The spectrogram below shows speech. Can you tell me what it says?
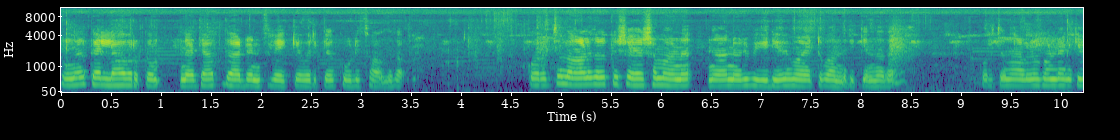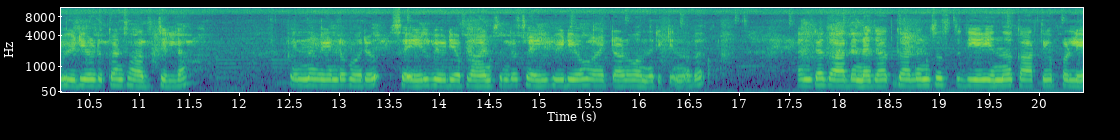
നിങ്ങൾക്കെല്ലാവർക്കും നജാത്ത് ഗാർഡൻസിലേക്ക് ഒരിക്കൽ കൂടി സ്വാഗതം. കുറച്ച് നാളുകൾക്ക് ശേഷമാണ് ഞാനൊരു വീഡിയോയുമായിട്ട് വന്നിരിക്കുന്നത്. കുറച്ച് നാളുകൾ കൊണ്ട് എനിക്ക് വീഡിയോ എടുക്കാൻ സാധിച്ചില്ല. ഇന്ന് വീണ്ടും ഒരു സെയിൽ വീഡിയോ പ്ലാന്റ്സിന്റെ സെയിൽ വീഡിയോയുമായിട്ടാണ് വന്നിരിക്കുന്നത്. എന്റെ ഗാർഡൻ നജാത്ത് ഗാർഡൻസ് സ്ഥിതി ചെയ്യുന്നത് കാർത്തികപ്പള്ളി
